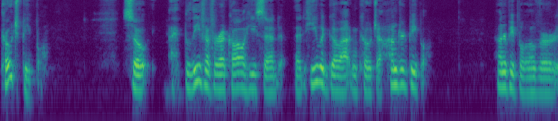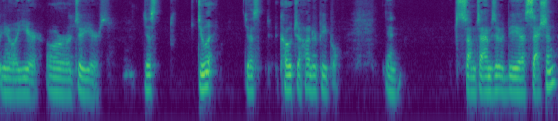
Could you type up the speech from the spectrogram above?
coach people. So I believe, if I recall, he said that he would go out and coach a hundred people, hundred people over you know a year or two years. Just do it just coach 100 people. And sometimes it would be a session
